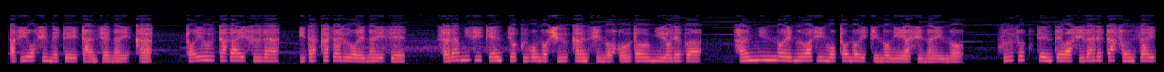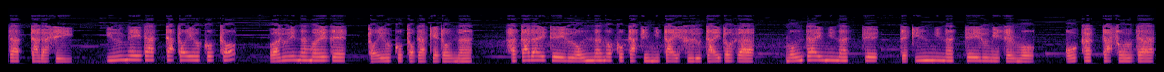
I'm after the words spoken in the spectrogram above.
味を占めていたんじゃないか。という疑いすら、抱かざるを得ないぜ。さらに事件直後の週刊誌の報道によれば、犯人の N は地元の一宮市内の、風俗店では知られた存在だったらしい。有名だったということ？悪い名前で、ということだけどな。働いている女の子たちに対する態度が、問題になって、出禁になっている店も、多かったそうだ。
